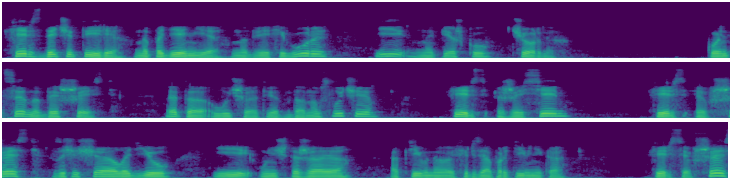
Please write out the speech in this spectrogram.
Ферзь d4. Нападение на две фигуры и на пешку черных. Конь С на d6. Это лучший ответ в данном случае ферзь g7, ферзь f6, защищая ладью и уничтожая активного ферзя противника, ферзь f6,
